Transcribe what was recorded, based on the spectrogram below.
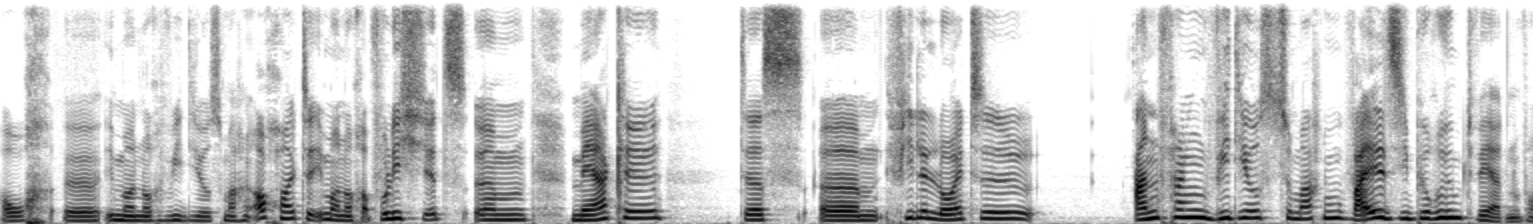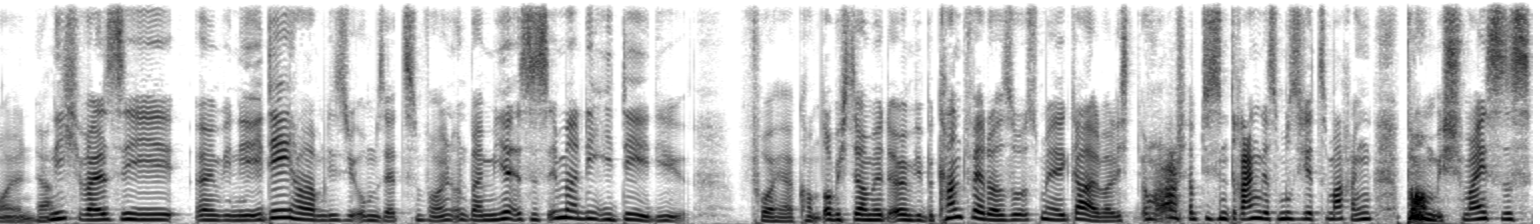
auch äh, immer noch Videos machen. Auch heute immer noch. Obwohl ich jetzt ähm, merke, dass ähm, viele Leute anfangen, Videos zu machen, weil sie berühmt werden wollen. Ja. Nicht, weil sie irgendwie eine Idee haben, die sie umsetzen wollen. Und bei mir ist es immer die Idee, die vorher kommt. Ob ich damit irgendwie bekannt werde oder so, ist mir egal, weil ich, oh, ich habe diesen Drang, das muss ich jetzt machen. Boom, ich schmeiß es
